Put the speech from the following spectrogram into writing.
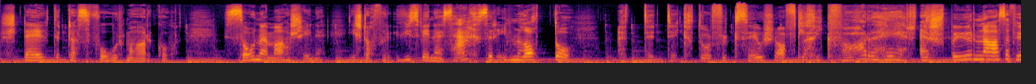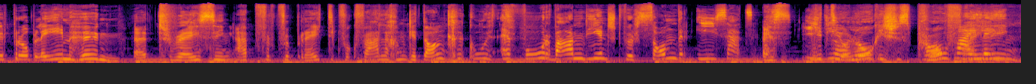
Stell dir das vor, Marco. So eine Maschine ist doch für uns wie ein Sechser im Lotto. Ein Detektor für gesellschaftliche Gefahrenherd. Eine Spürnase für Problemhünge. Eine Tracing-App für die Verbreitung von gefährlichem Gedankengut. Ein Vorwarndienst für Sondereinsätze. Ein ideologisches Profiling.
